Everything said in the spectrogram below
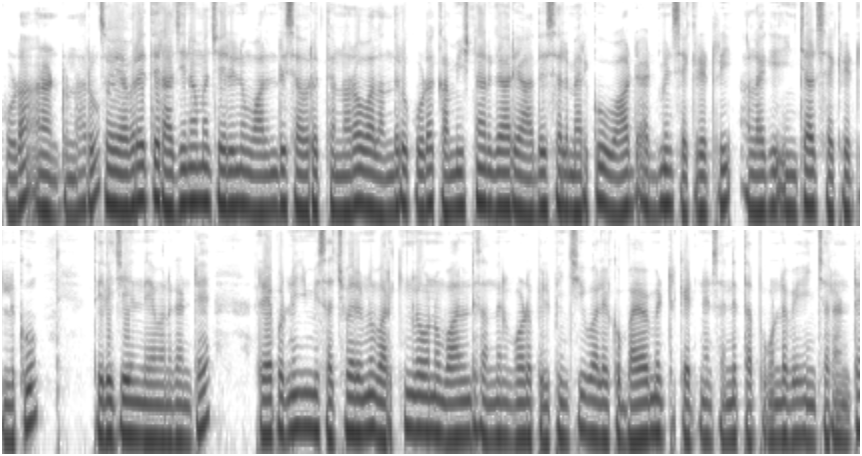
కూడా అని అంటున్నారు. సో ఎవరైతే రాజీనామా చేయలేని వాలంటీర్స్ ఎవరైతే ఉన్నారో వాళ్ళందరూ కూడా కమిషనర్ గారి ఆదేశాల మేరకు వార్డ్ అడ్మిన్ సెక్రటరీ అలాగే ఇన్ఛార్జ్ సెక్రటరీలకు తెలియజేయండి ఏమనకంటే రేపటి నుంచి మీ సచివాలయంలో వర్కింగ్లో ఉన్న వాలంటీర్స్ అందరిని కూడా పిలిపించి వాళ్ళ యొక్క బయోమెట్రిక్ అటెండెన్స్ అనేది తప్పకుండా వేయించాలంటే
